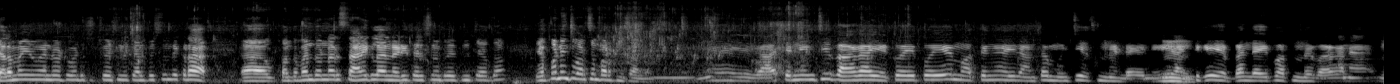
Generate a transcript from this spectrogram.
జలమయమైనటువంటి సిచ్యువేషన్ కనిపిస్తుంది. ఇక్కడ కొంతమంది ఉన్నారు స్థానికులు వాళ్ళని అడిగి తెలుసుకునే ప్రయత్నం చేద్దాం. ఎప్పటి నుంచి వర్షం పడుతుంది సార్? రాత్రి నుంచి బాగా ఎక్కువైపోయి మొత్తంగా ఇదంతా ముంచేస్తుందండి. నీళ్ళ అంటికి ఇబ్బంది అయిపోతుంది బాగానే.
